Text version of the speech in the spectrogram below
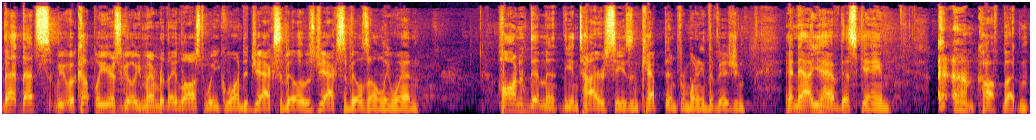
That that's a couple of years ago. You remember they lost Week One to Jacksonville. It was Jacksonville's only win. Haunted them the entire season, kept them from winning the division, and now you have this game. cough button.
